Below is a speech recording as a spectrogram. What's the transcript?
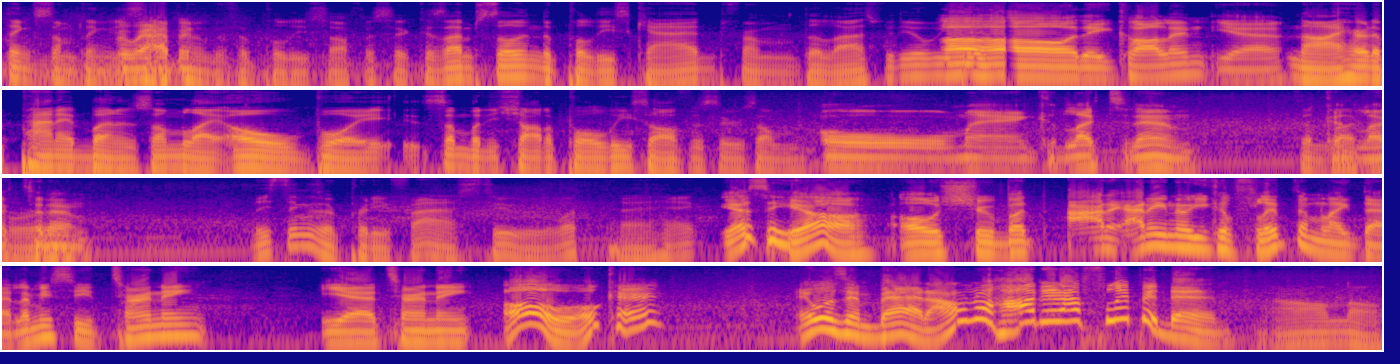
Think something just happened happened? with a police officer because I'm still in the police CAD from the last video we Oh, did. oh, they calling? Yeah. No, I heard a panic button, so I'm like, oh boy, somebody shot a police officer or something. Oh man, good luck to them. Good, Good luck for to them. them. These things are pretty fast too. What the heck? Yes, they are. Oh shoot, but I, I didn't know you could flip them like that. Let me see. Turning. Yeah, turning. Oh, okay. It wasn't bad. I don't know how did I flip it then. I don't know.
